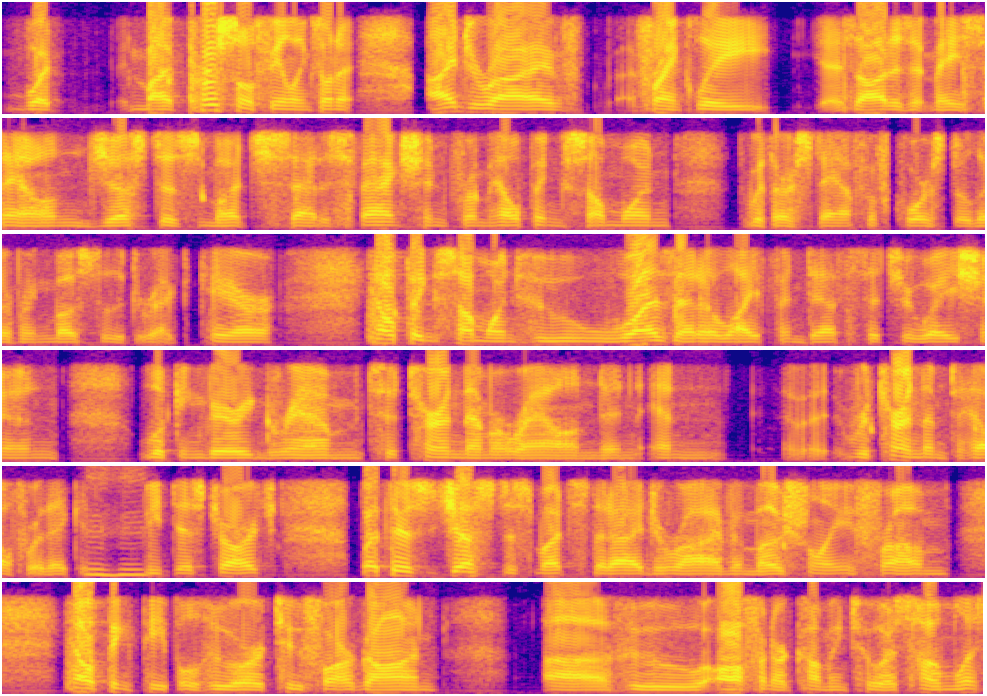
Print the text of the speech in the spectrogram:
what my personal feelings on it. I derive, frankly, as odd as it may sound, just as much satisfaction from helping someone, with our staff, of course, delivering most of the direct care, helping someone who was at a life and death situation, looking very grim, to turn them around and, and uh, return them to health where they can mm-hmm. be discharged. But there's just as much that I derive emotionally from helping people who are too far gone uh, who often are coming to us homeless,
